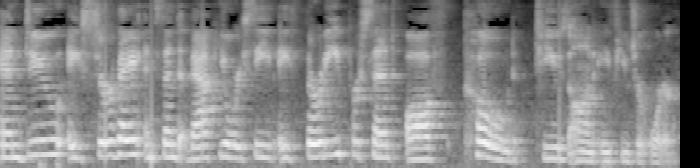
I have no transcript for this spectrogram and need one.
and do a survey and send it back, you'll receive a 30% off code to use on a future order.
